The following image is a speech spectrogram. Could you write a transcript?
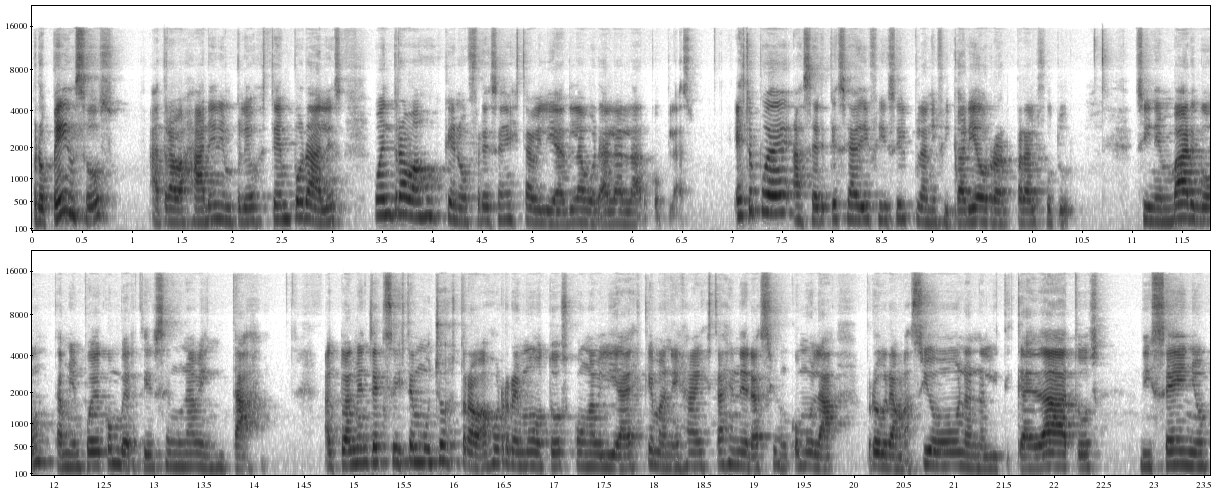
propensos a trabajar en empleos temporales o en trabajos que no ofrecen estabilidad laboral a largo plazo. Esto puede hacer que sea difícil planificar y ahorrar para el futuro. Sin embargo, también puede convertirse en una ventaja. Actualmente existen muchos trabajos remotos con habilidades que maneja esta generación como la programación, analítica de datos, diseño,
